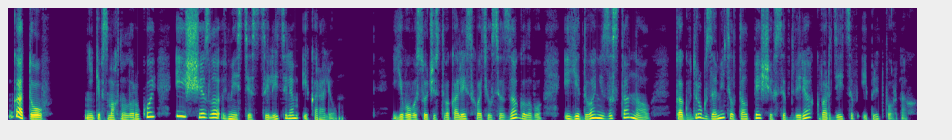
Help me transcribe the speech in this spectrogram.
«Готов!» Ники взмахнула рукой и исчезла вместе с целителем и королем. Его высочество Колей схватился за голову и едва не застонал, как вдруг заметил толпящихся в дверях гвардейцев и придворных.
